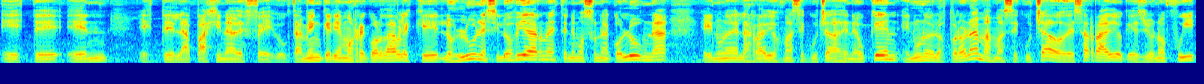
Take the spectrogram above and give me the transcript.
este, en este, la página de Facebook. También queríamos recordarles que los lunes y los viernes tenemos una columna en una de las radios más escuchadas de Neuquén, en uno de los programas más escuchados de esa radio, que es Yo No Fui,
